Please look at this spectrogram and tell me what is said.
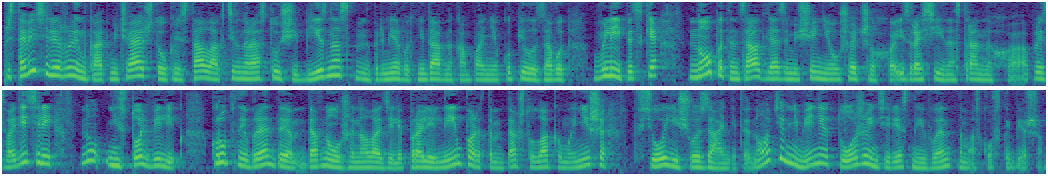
Представители рынка отмечают, что у «Кристалла» активно растущий бизнес. Например, вот недавно компания купила завод в Липецке, но потенциал для замещения ушедших из России иностранных а, производителей ну, не столь велик. Крупные бренды давно уже наладили параллельный импорт, так что лакомые ниши все еще заняты. Но, тем не менее, тоже интересный ивент на московской бирже.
